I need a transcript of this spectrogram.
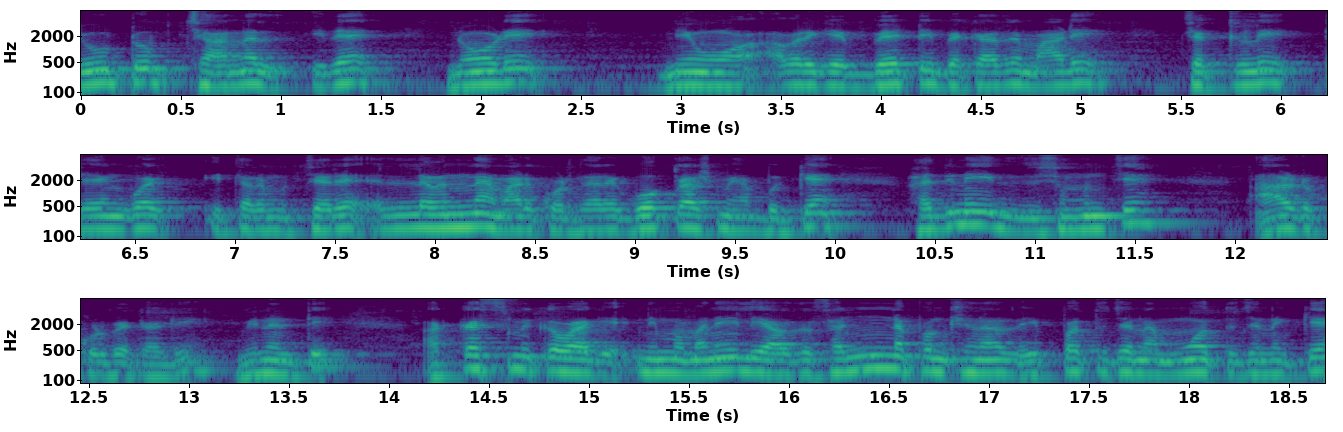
ಯೂಟ್ಯೂಬ್ ಚಾನಲ್ ಇದೆ. ನೋಡಿ, ನೀವು ಅವರಿಗೆ ಭೇಟಿ ಬೇಕಾದರೆ ಮಾಡಿ, ಚಕ್ಲಿ ಟೇಂಗೋಳ್ ಈ ಥರ ಮುಚ್ಚರೆ ಎಲ್ಲವನ್ನ ಮಾಡಿಕೊಡ್ತಾರೆ. ಗೋಕುಲಾಷ್ಟಮಿ ಹಬ್ಬಕ್ಕೆ ಹದಿನೈದು ದಿವಸ ಮುಂಚೆ ಆರ್ಡ್ರ್ ಕೊಡಬೇಕಾಗಿ ವಿನಂತಿ. ಆಕಸ್ಮಿಕವಾಗಿ ನಿಮ್ಮ ಮನೆಯಲ್ಲಿ ಯಾವುದೋ ಸಣ್ಣ ಫಂಕ್ಷನ್ ಆದರೆ ಇಪ್ಪತ್ತು ಜನ, ಮೂವತ್ತು ಜನಕ್ಕೆ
